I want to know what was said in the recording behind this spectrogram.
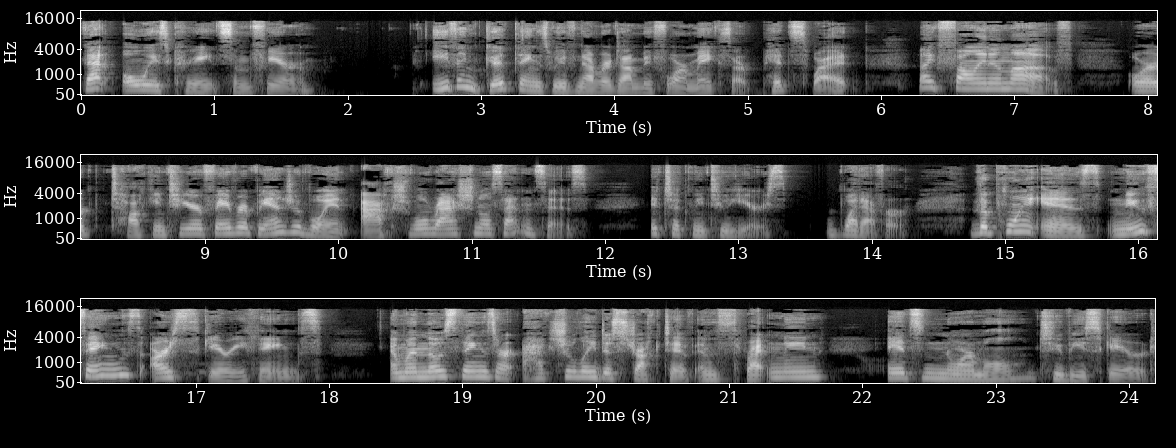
that always creates some fear. Even good things we've never done before makes our pits sweat, like falling in love or talking to your favorite banjo boy in actual rational sentences. It took me two years. Whatever. The point is, new things are scary things. And when those things are actually destructive and threatening, it's normal to be scared.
